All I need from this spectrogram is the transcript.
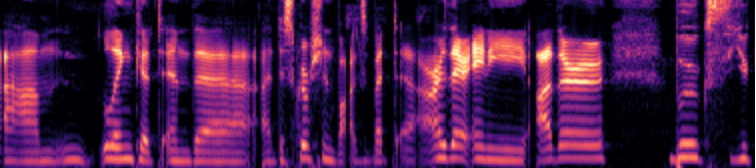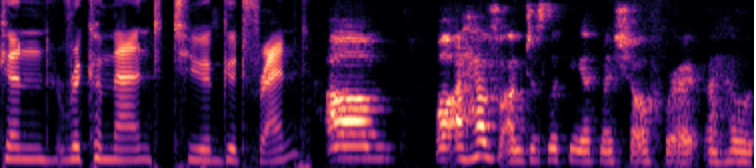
um, link it in the uh, description box. But uh, are there any other books you can recommend to a good friend? Um, well, I have. I'm just looking at my shelf where I, I have a,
